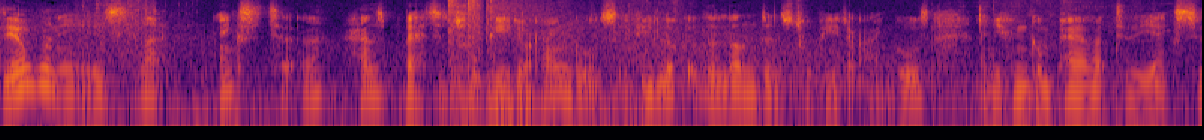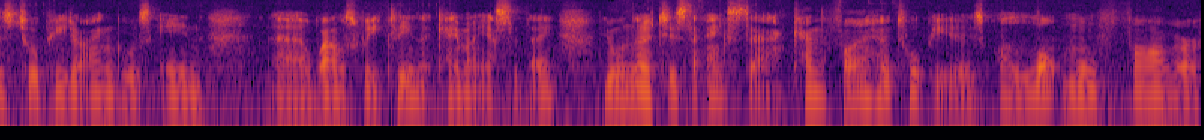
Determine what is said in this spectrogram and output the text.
The other one is that Exeter has better torpedo angles. If you look at the London's torpedo angles and you can compare that to the Exeter's torpedo angles in uh, Wales Weekly that came out yesterday, you'll notice that Exeter can fire her torpedoes a lot more farther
